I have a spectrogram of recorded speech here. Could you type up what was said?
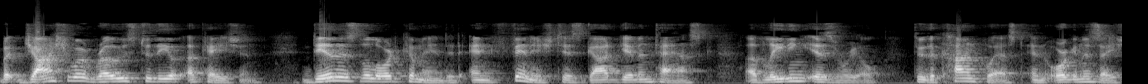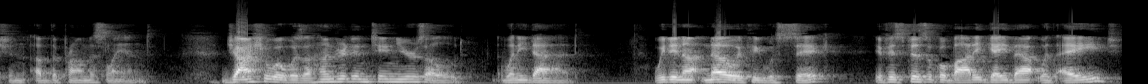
but Joshua rose to the occasion, did as the Lord commanded, and finished his God given task of leading Israel through the conquest and organization of the promised land. Joshua was 110 years old when he died. We do not know if he was sick if his physical body gave out with age,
